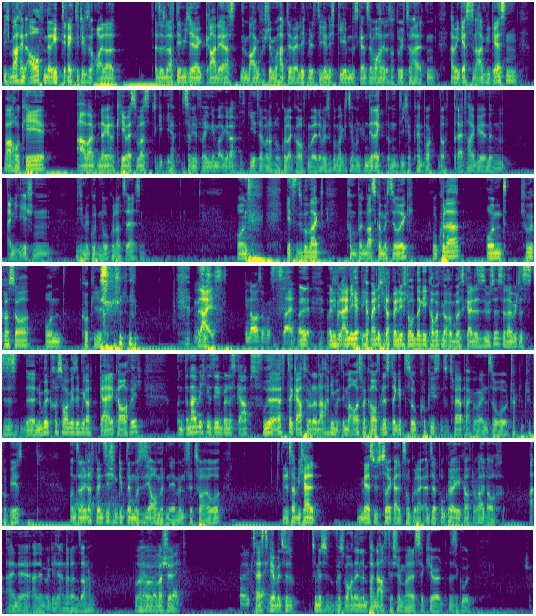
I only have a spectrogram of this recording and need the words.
ich mache ihn auf und der riecht direkt so, oh, also nachdem ich ja gerade erst eine Magenverstimmung hatte, werde ich mir das sicher nicht geben, das ganze Wochenende das noch durchzuhalten. Habe ihn gestern Abend gegessen, war auch okay, aber dann okay, weißt du was, ich habe das habe mir vorhin gedacht, ich gehe jetzt einfach noch Rucola kaufen, weil der Supermarkt ist hier unten direkt und ich habe keinen Bock, noch drei Tage einen eigentlich eh schon nicht mehr guten Rucola zu essen. Und geht's in den Supermarkt, komm, was komme ich zurück? Rucola und Schokocroissant und Cookies. also nice. Genauso muss es sein. Weil, weil ich will eigentlich, ich habe eigentlich gedacht, wenn ich schon runtergehe, kaufe ich mir auch irgendwas Geiles, Süßes. Dann habe ich das, dieses äh, Nougat-Croissant gesehen und gedacht, geil, kaufe ich. Und dann habe ich gesehen, weil das gab es früher öfter, gab es aber danach nie, weil es immer ausverkauft ist. Da gibt es so Cookies, so Zweierpackungen, so Chocolate Cookies. Und dann habe ich gedacht, wenn es sie schon gibt, dann muss ich sie auch mitnehmen für 2 Euro. Und jetzt habe ich halt mehr Süßzeug als Rucola. Also ich Rucola gekauft, aber halt auch eine, alle möglichen anderen Sachen. War, ja, war, schön. Das heißt, ich habe jetzt für, zumindest fürs Wochenende ein paar Nachtische mal secured. Das ist gut.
